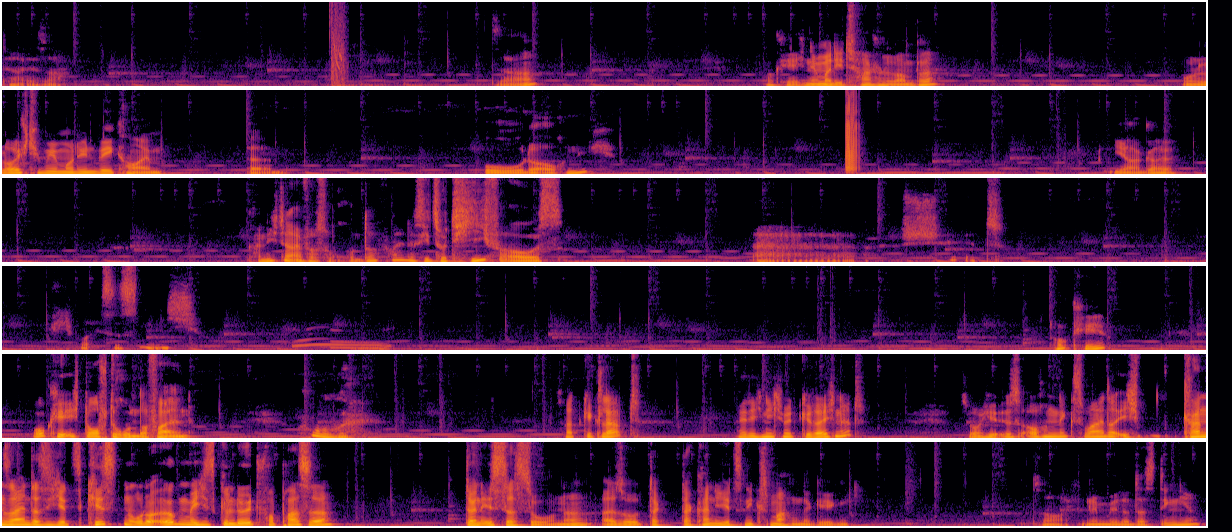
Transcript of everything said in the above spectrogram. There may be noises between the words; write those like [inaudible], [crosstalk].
Da ist er. So. Okay, ich nehme mal die Taschenlampe. Und leuchte mir mal den Weg heim. Ähm. Oder auch nicht. Ja, geil. Kann ich da einfach so runterfallen? Das sieht so tief aus. Äh, shit. Ich weiß es nicht. Okay. Okay, ich durfte runterfallen. Puh. Das hat geklappt. Hätte ich nicht mit gerechnet. So, hier ist auch nichts weiter. Ich kann sein, dass ich jetzt Kisten oder irgendwelches Gelöt verpasse. Dann ist das so, ne? Also, da, da kann ich jetzt nichts machen dagegen. So, ich nehme wieder das Ding hier.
